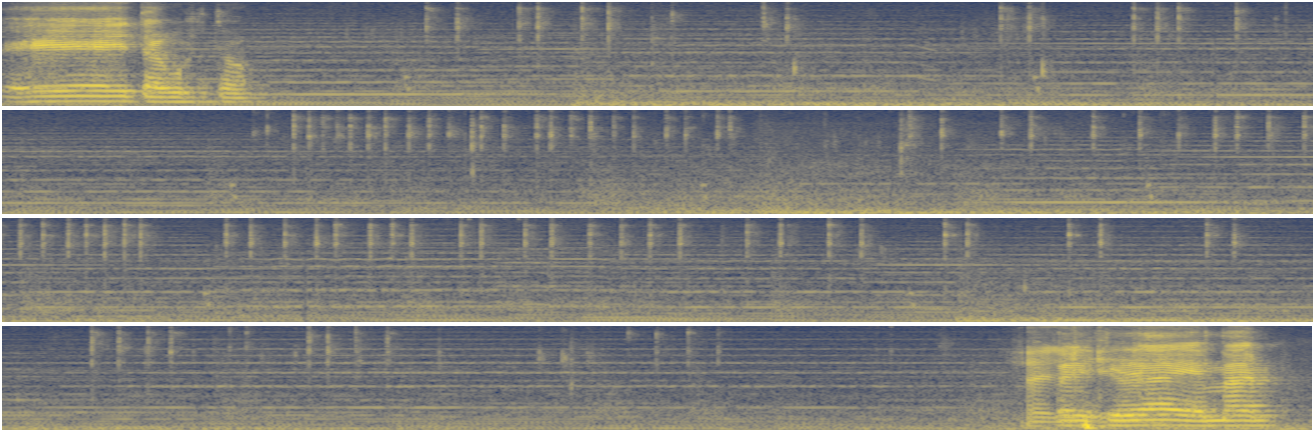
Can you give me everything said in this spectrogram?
Eh, te gustó. Felicidades. Felicidades, man.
